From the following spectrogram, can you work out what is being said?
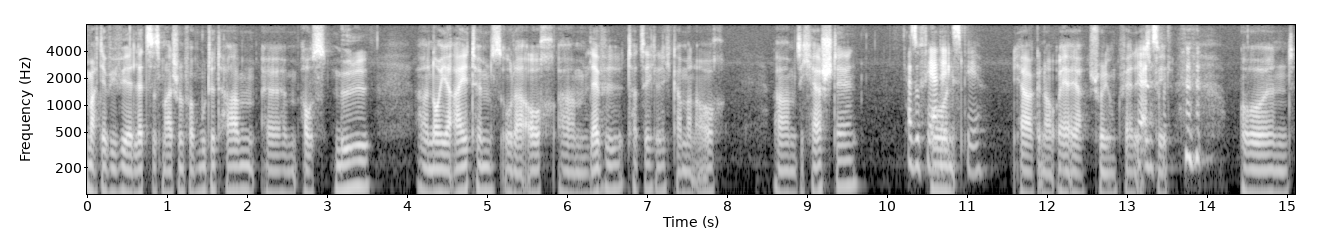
macht ja, wie wir letztes Mal schon vermutet haben, ähm, aus Müll äh, neue Items oder auch ähm, Level tatsächlich kann man auch ähm, sich herstellen. Also Pferde XP. Ja, genau. Ja, ja, Entschuldigung, Pferde Ja, XP. Und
